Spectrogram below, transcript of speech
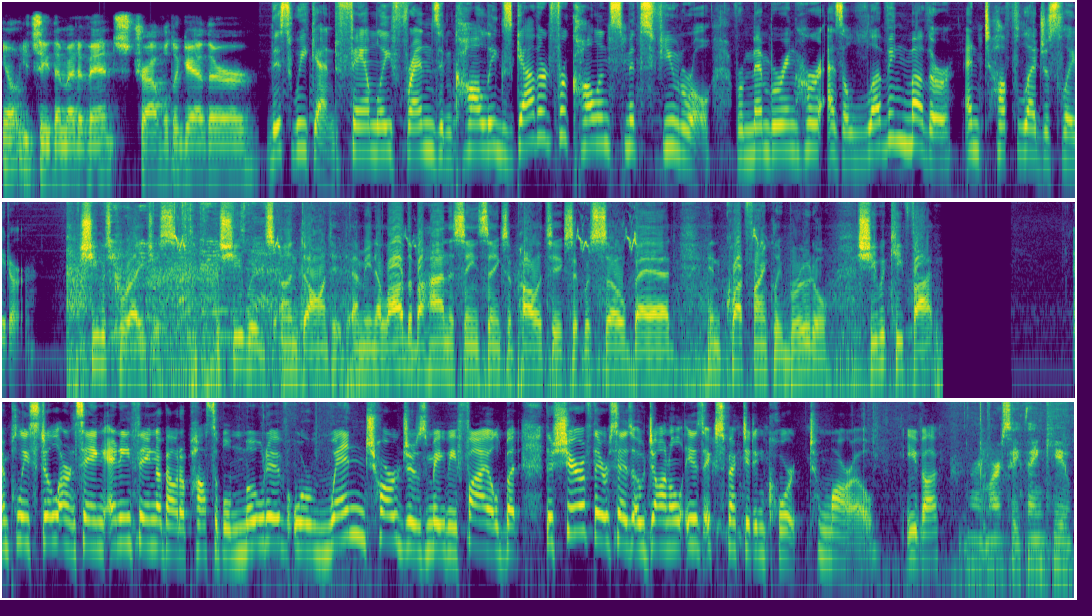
you know, you'd see them at events, travel together. This weekend, family, friends, and colleagues gathered for Collins Smith's funeral, remembering her as a loving mother and tough legislator. She was courageous. She was undaunted. I mean, a lot of the behind the scenes things in politics that was so bad and quite frankly brutal, she would keep fighting. And police still aren't saying anything about a possible motive or when charges may be filed, but the sheriff there says O'Donnell is expected in court tomorrow. Eva. All right, Marci, thank you.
